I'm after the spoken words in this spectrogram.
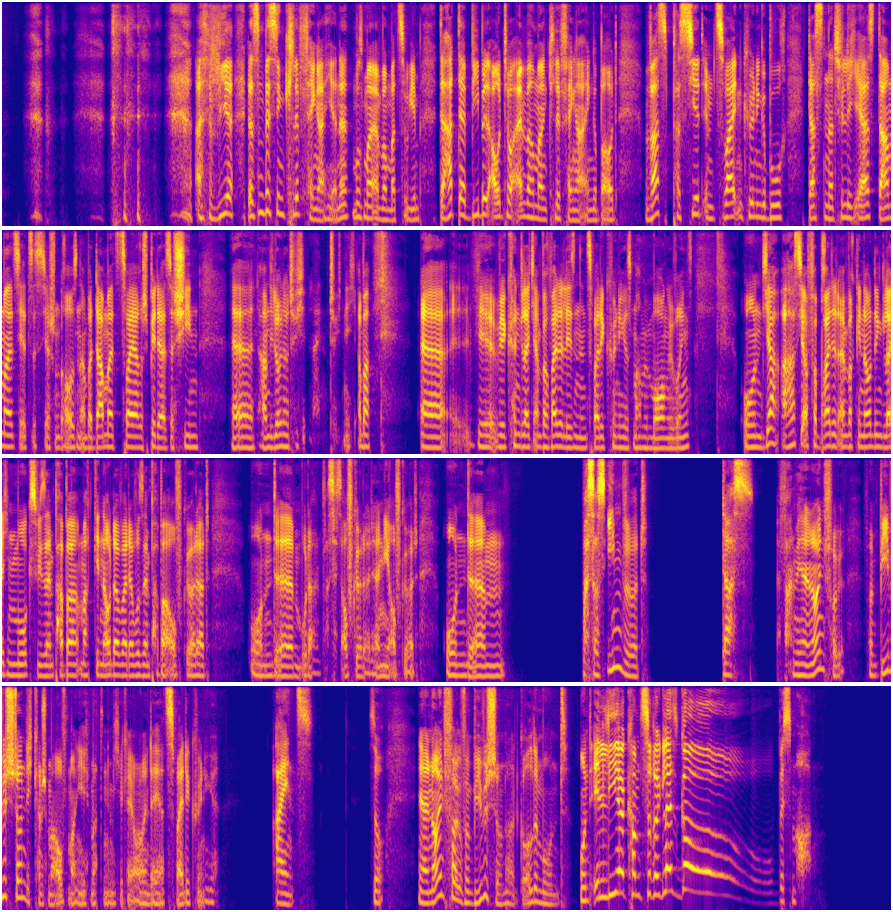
Also wir, das ist ein bisschen Cliffhanger hier, ne? Muss man einfach mal zugeben. Da hat der Bibelautor einfach mal einen Cliffhanger eingebaut. Was passiert im zweiten Königebuch, das natürlich erst damals, jetzt ist es ja schon draußen, aber damals zwei Jahre später ist erschienen, äh, haben die Leute natürlich, nein, natürlich nicht, aber äh, wir, wir können gleich einfach weiterlesen in zweite Könige, das machen wir morgen übrigens. Und ja, Ahasja verbreitet einfach genau den gleichen Murks wie sein Papa, macht genau da weiter, wo sein Papa aufgehört hat. Und, ähm, oder was heißt aufgehört, hat er nie aufgehört. Und ähm, was aus ihm wird, das erfahren wir in der neuen Folge von Bibelstunde. Ich kann schon mal aufmachen hier, ich mache die nämlich hier gleich auch noch hinterher. Zweite Könige. Eins. So, in der neuen Folge von Bibelstunde hat Goldemund und Elia kommt zurück. Let's go! Bis morgen.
